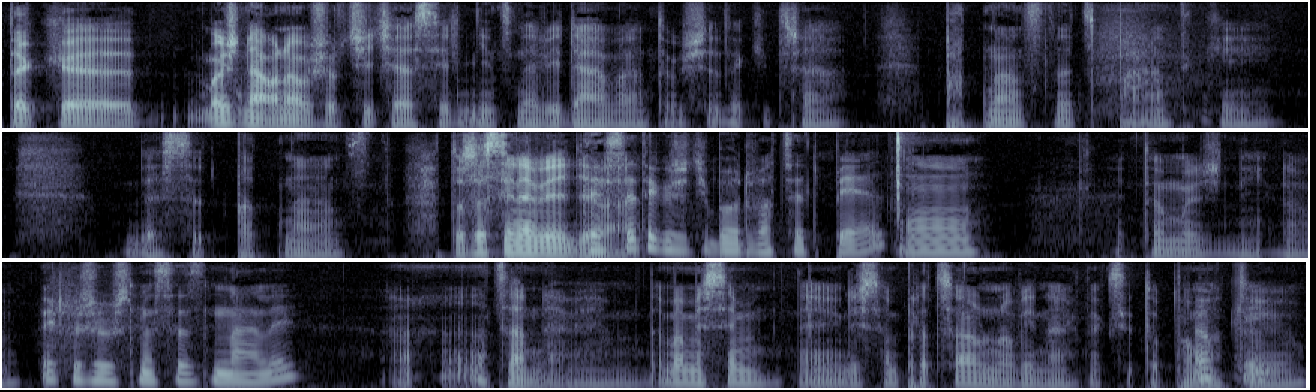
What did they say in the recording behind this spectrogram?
tak eh, možná ona už určitě asi nic nevydává, to už je taky třeba 15 let zpátky, 10, 15. To se si nevěděla. 10, takže ti bylo 25? No, je to možný, no. Jakože už jsme se znali? A to nevím. Nebo myslím, ne, když jsem pracoval v novinách, tak si to pamatuju. Okay.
